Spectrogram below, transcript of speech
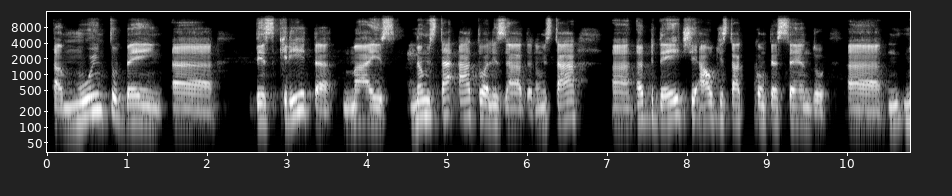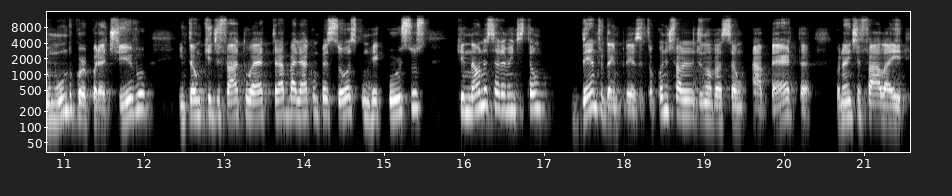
está muito bem uh, descrita, mas não está atualizada, não está uh, update ao que está acontecendo uh, no mundo corporativo. Então, que de fato é trabalhar com pessoas com recursos que não necessariamente estão dentro da empresa. Então, quando a gente fala de inovação aberta, quando a gente fala aí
